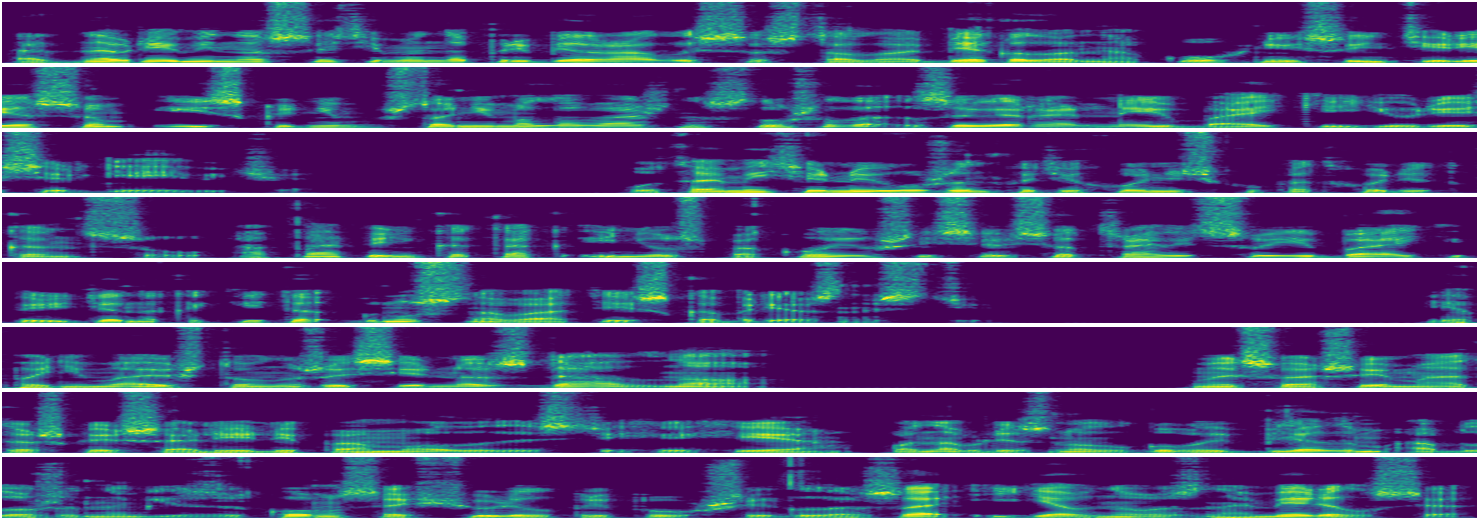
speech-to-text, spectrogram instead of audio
Одновременно с этим она прибиралась со стола, бегала на кухню и с интересом искренним, что немаловажно, слушала завиральные байки Юрия Сергеевича. Утомительный ужин потихонечку подходит к концу, а папенька, так и не успокоившийся, все травит свои байки, перейдя на какие-то гнусноватые скобрезности. Я понимаю, что он уже сильно сдал, но... Мы с вашей матушкой шалили по молодости, хе-хе. Он облизнул губы белым обложенным языком, сощурил припухшие глаза и явно вознамерился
